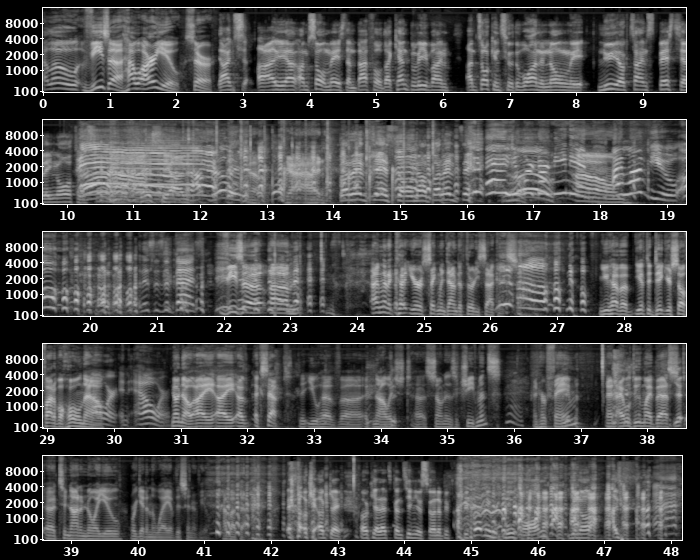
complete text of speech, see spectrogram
Hello, Visa. How are you, sir? I'm s- I, uh, I'm so amazed and baffled. I can't believe I'm I'm talking to the one and only New York Times best-selling author. Sonja Oh, God. Parevte, Sona, parevte. Hey, you learned Armenian. Oh. I love you. Oh, this is the best. Visa, um, I'm going to cut your segment down to 30 seconds. Oh no, You have a you have to dig yourself out of a hole now. An hour, an hour. No, no, I, I uh, accept that you have uh, acknowledged uh, Sona's achievements and her fame, and I will do my best uh, to not annoy you or get in the way of this interview. How about that? okay, okay, okay. Let's continue, Sona. Bef- Before we move on, you know,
